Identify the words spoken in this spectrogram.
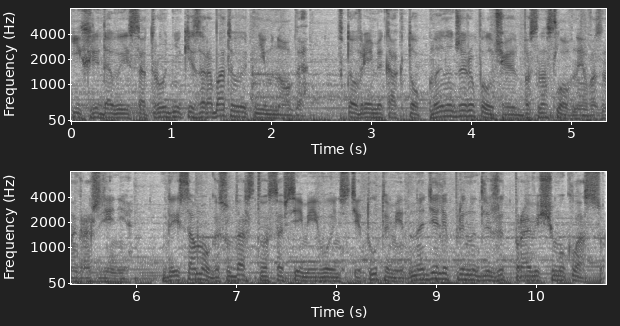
Их рядовые сотрудники зарабатывают немного, в то время как топ-менеджеры получают баснословное вознаграждение. Да и само государство со всеми его институтами на деле принадлежит правящему классу.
